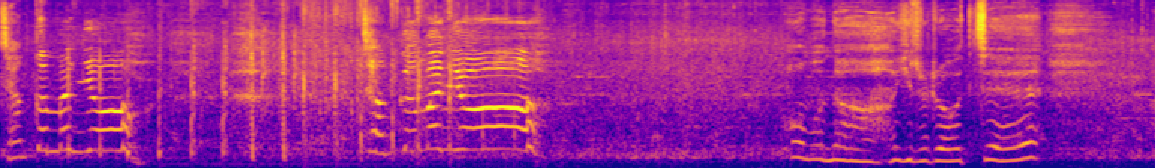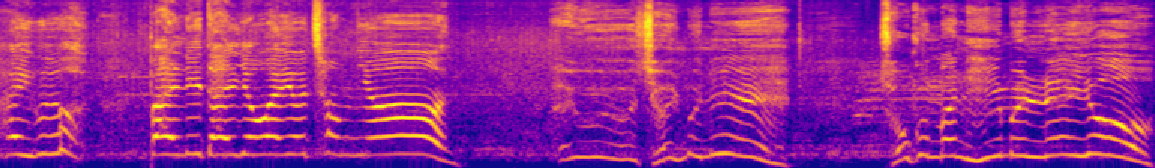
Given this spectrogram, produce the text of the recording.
잠깐만요! 잠깐만요! 어머나, 이를 어째? 아이고, 빨리 달려와요, 청년! 아유 젊은이, 조금만 힘을 내요.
